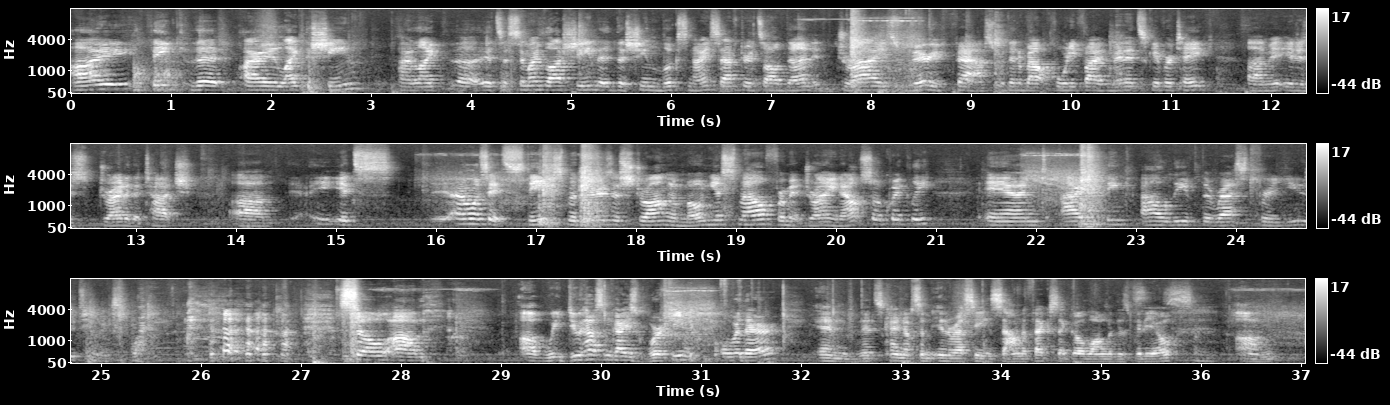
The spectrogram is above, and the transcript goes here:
I think that I like the sheen. I like uh, it's a semi-gloss sheen. The sheen looks nice after it's all done. It dries very fast, within about 45 minutes, give or take. Um, it, it is dry to the touch. Um, it's I don't want to say it stinks, but there is a strong ammonia smell from it drying out so quickly. And I think I'll leave the rest for you to explain. so um, uh, we do have some guys working over there and that's kind of some interesting sound effects that go along with this video. Um,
